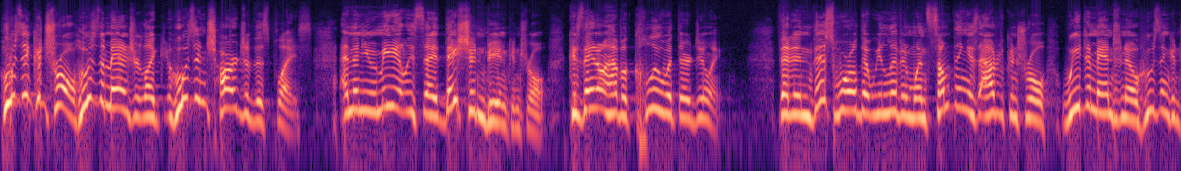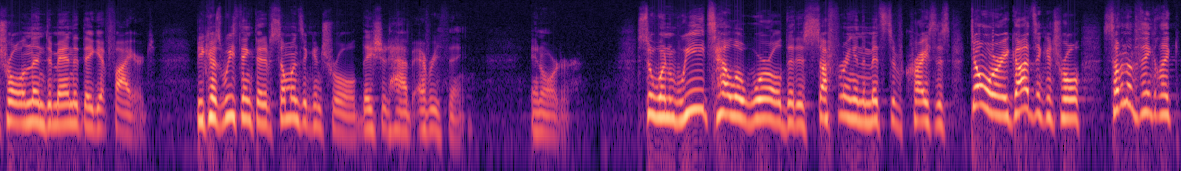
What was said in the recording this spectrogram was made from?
Who's in control? Who's the manager? Like, who's in charge of this place? And then you immediately say they shouldn't be in control because they don't have a clue what they're doing. That in this world that we live in, when something is out of control, we demand to know who's in control and then demand that they get fired because we think that if someone's in control, they should have everything in order. So when we tell a world that is suffering in the midst of crisis, don't worry, God's in control, some of them think, like,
